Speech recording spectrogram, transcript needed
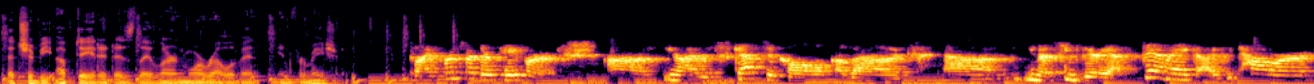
that should be updated as they learn more relevant information. So I first read their paper, um, you know, I was skeptical about, um, you know, it seems very academic, ivory tower.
